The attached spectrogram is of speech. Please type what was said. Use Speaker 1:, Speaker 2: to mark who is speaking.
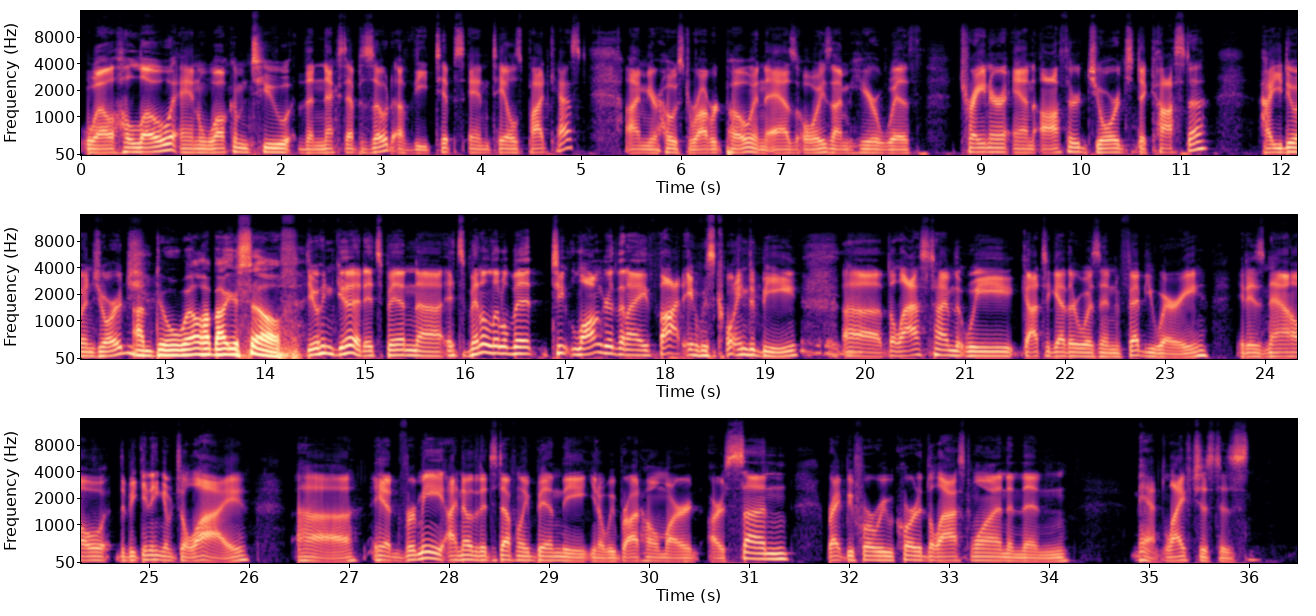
Speaker 1: Well, hello and welcome to the next episode of the Tips and Tales podcast. I'm your host, Robert Poe, and as always, I'm here with trainer and author George DaCosta. How you doing, George?
Speaker 2: I'm doing well. How about yourself?
Speaker 1: Doing good. It's been uh, it's been a little bit too longer than I thought it was going to be. Uh, the last time that we got together was in February. It is now the beginning of July. Uh, and for me, I know that it's definitely been the, you know, we brought home our, our son right before we recorded the last one. And then, man, life just has,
